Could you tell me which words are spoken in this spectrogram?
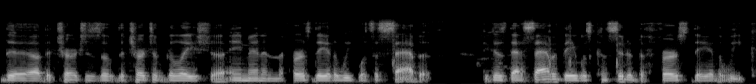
the uh, the churches of the church of Galatia. Amen. And the first day of the week was a Sabbath because that Sabbath day was considered the first day of the week.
